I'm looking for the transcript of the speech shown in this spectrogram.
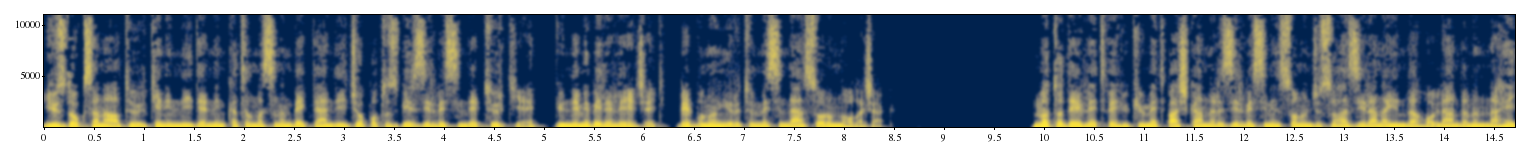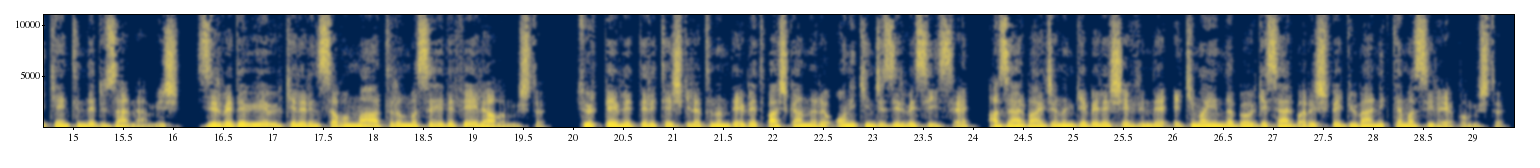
196 ülkenin liderinin katılmasının beklendiği COP31 zirvesinde Türkiye, gündemi belirleyecek ve bunun yürütülmesinden sorumlu olacak. NATO Devlet ve Hükümet Başkanları Zirvesi'nin sonuncusu Haziran ayında Hollanda'nın Nahey kentinde düzenlenmiş, zirvede üye ülkelerin savunma artırılması hedefi ele alınmıştı. Türk Devletleri Teşkilatı'nın devlet başkanları 12. zirvesi ise, Azerbaycan'ın Gebele şehrinde Ekim ayında bölgesel barış ve güvenlik temasıyla yapılmıştı.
